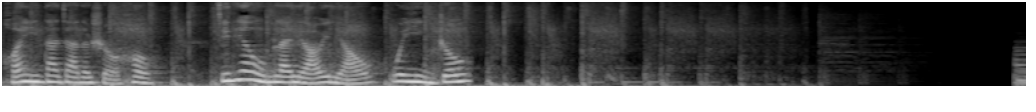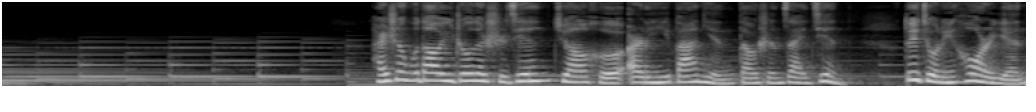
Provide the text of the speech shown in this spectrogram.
欢迎大家的守候。今天我们来聊一聊魏应周。还剩不到一周的时间，就要和二零一八年道声再见。对九零后而言，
